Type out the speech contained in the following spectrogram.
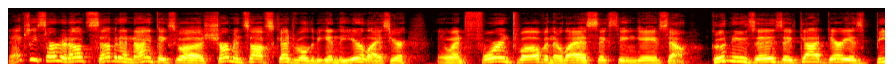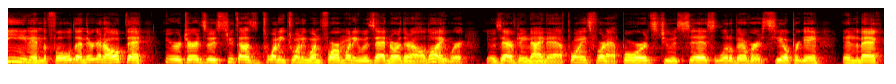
actually started out 7 and 9 thanks to uh, a Sharman soft schedule to begin the year last year. They went 4 and 12 in their last 16 games. Now, good news is they've got Darius Bean in the fold, and they're going to hope that he returns to his 2020 21 form when he was at Northern Illinois, where he was averaging 9.5 points, 4.5 boards, 2 assists, a little bit over a steal per game in the MAC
